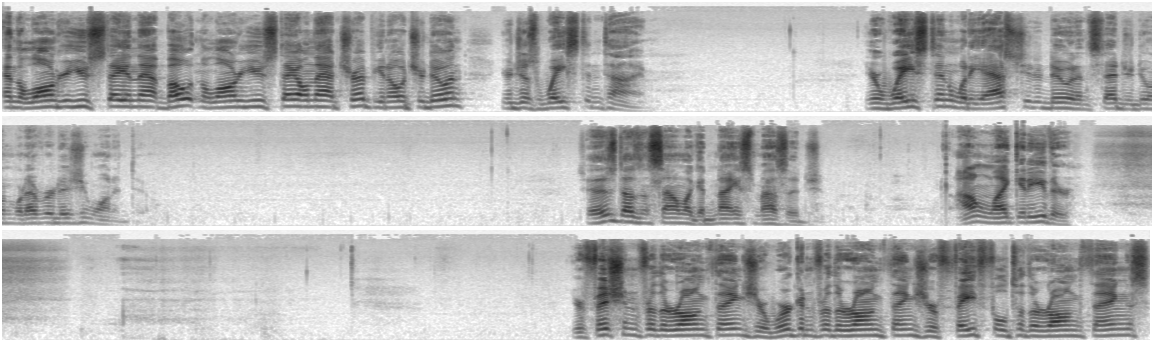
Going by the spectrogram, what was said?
And the longer you stay in that boat and the longer you stay on that trip, you know what you're doing? You're just wasting time. You're wasting what He asked you to do, and instead you're doing whatever it is you wanted to. This doesn't sound like a nice message. I don't like it either. You're fishing for the wrong things, you're working for the wrong things, you're faithful to the wrong things,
